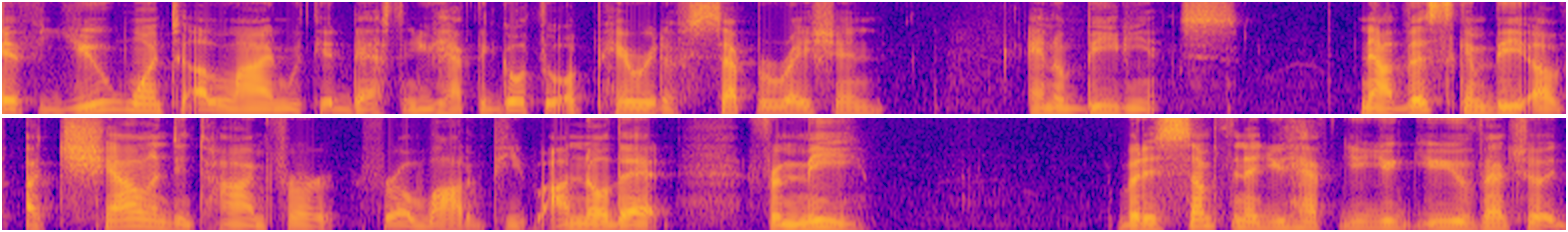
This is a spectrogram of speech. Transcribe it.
If you want to align with your destiny, you have to go through a period of separation and obedience. Now, this can be a, a challenging time for, for a lot of people. I know that for me, but it's something that you have you, you you eventually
